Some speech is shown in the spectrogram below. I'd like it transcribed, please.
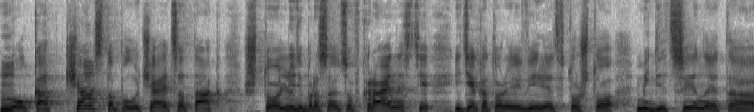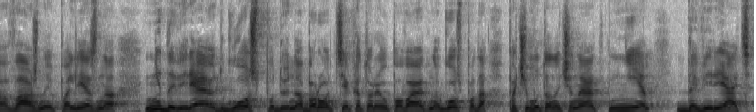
но как часто получается так, что люди бросаются в крайности, и те, которые верят в то, что медицина – это важно и полезно, не доверяют Господу. И наоборот, те, которые уповают на Господа, почему-то начинают не доверять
